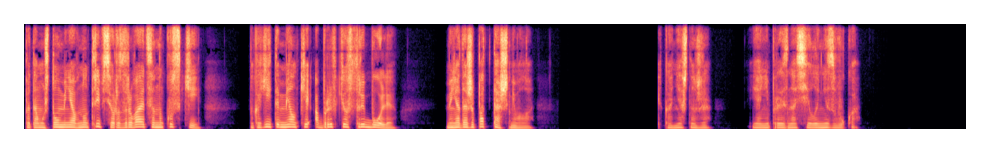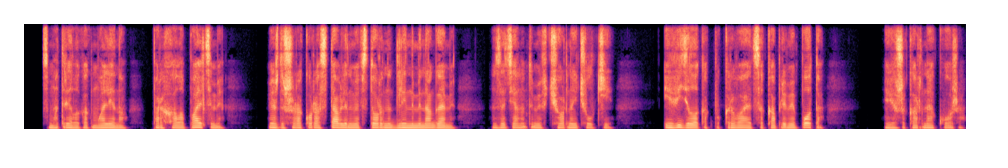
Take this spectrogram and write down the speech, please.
потому что у меня внутри все разрывается на куски — на какие-то мелкие обрывки острой боли. Меня даже подташнивало. И, конечно же, я не произносила ни звука. Смотрела, как Малена порхала пальцами между широко расставленными в стороны длинными ногами, затянутыми в черные чулки, и видела, как покрывается каплями пота Ее шикарная кожа,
